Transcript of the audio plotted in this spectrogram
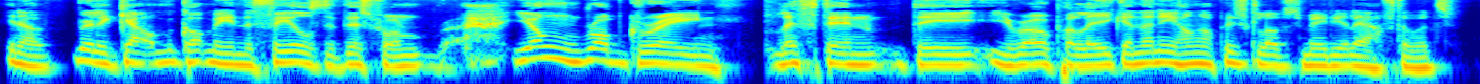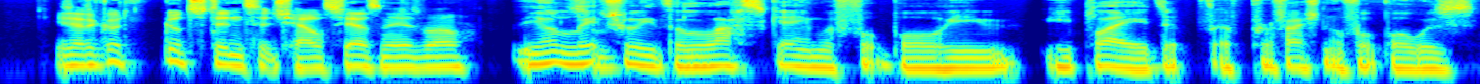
you know really got got me in the feels. Did this one? Young Rob Green lifting the Europa League, and then he hung up his gloves immediately afterwards. He's had a good good stint at Chelsea, hasn't he, as well? You know, literally the last game of football he he played of of professional football was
